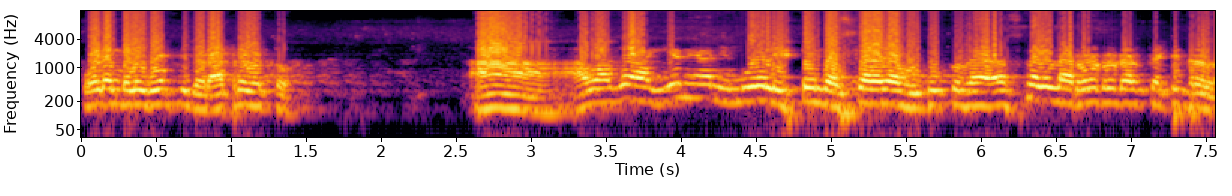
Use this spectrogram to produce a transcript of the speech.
ಕೋಡಂಬಳಿಗೆ ಹೋಗ್ತಿದ್ದೆ ರಾತ್ರಿ ಹೊತ್ತು. ಆ ಆವಾಗ ಏನೇ ನಿಮ್ಮೂರಲ್ಲಿ ಇಷ್ಟೊಂದು ಹಸ್ಗಳ ಹುಡುಕು ಹಸ್ಗಳೆಲ್ಲ ರೋಡ್ ರೋಡಲ್ಲಿ ಕಟ್ಟಿದ್ರಲ್ಲ.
